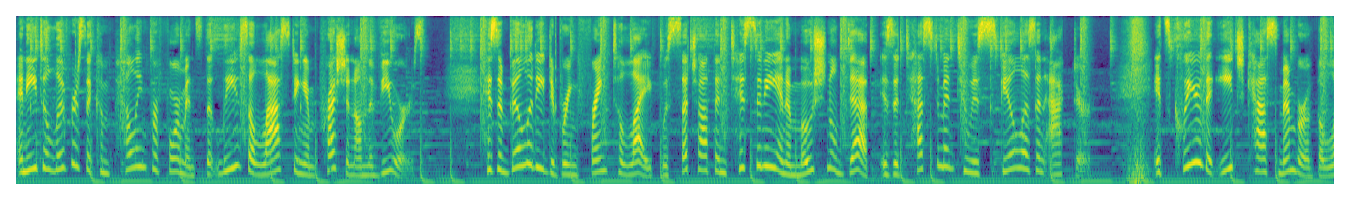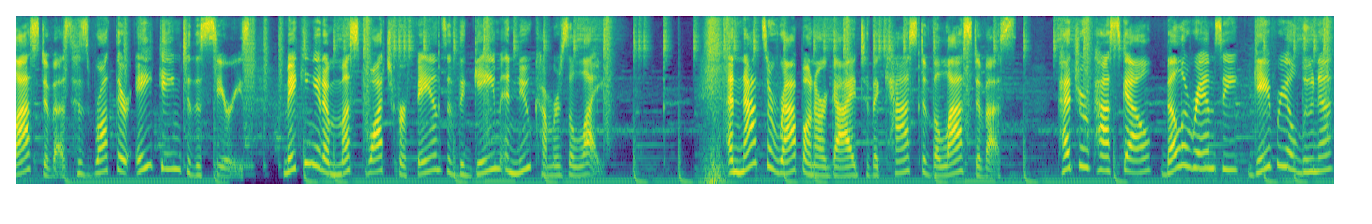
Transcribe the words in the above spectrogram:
and he delivers a compelling performance that leaves a lasting impression on the viewers. His ability to bring Frank to life with such authenticity and emotional depth is a testament to his skill as an actor. It's clear that each cast member of The Last of Us has brought their A game to the series, making it a must-watch for fans of the game and newcomers alike. And that's a wrap on our guide to the cast of The Last of Us. Pedro Pascal, Bella Ramsey, Gabriel Luna,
